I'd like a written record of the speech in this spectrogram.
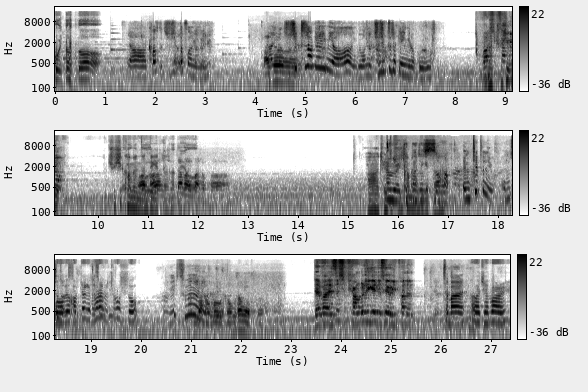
믿고 있었어. 야 카우스 주식 떡상이네 아 이거 주식 투자 게임이야 이거 완전 주식 투자 게임이라고 아, 주식 주식하면 안 되겠다. 진짜 많이 빠졌다. 아, 절대 주식하면 안 되겠다. MTF님 엄청 어, 왜. 갑자기 사람이 줄었어? 그러게 스무 명이었는데 농성했어. 제발 SCP 안 걸리게 해주세요 이 판은 제발 아 제발.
